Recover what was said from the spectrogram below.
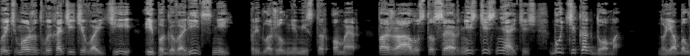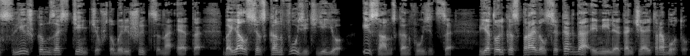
Быть может, вы хотите войти и поговорить с ней? — предложил мне мистер Омер. — Пожалуйста, сэр, не стесняйтесь, будьте как дома. Но я был слишком застенчив, чтобы решиться на это, боялся сконфузить ее и сам сконфузиться. Я только справился, когда Эмилия кончает работу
